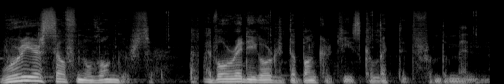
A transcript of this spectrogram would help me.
Worry yourself no longer, sir. I've already ordered the bunker keys collected from the men.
